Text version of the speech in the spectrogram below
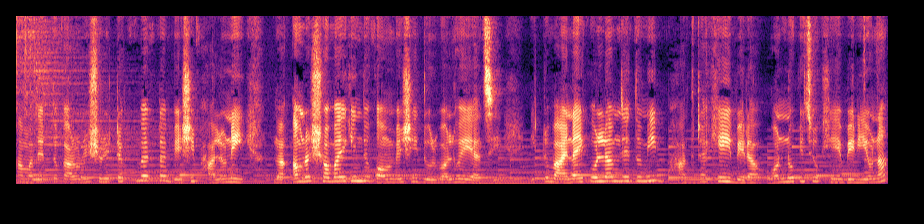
আমাদের তো কারোরই শরীরটা খুব একটা বেশি ভালো নেই। আমরা সবাই কিন্তু কম বেশি দুর্বল হয়ে আছি। একটু বায়নাই করলাম যে তুমি ভাতটা খেয়েই বেরাও অন্য কিছু খেয়ে বেরিয়েও না।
